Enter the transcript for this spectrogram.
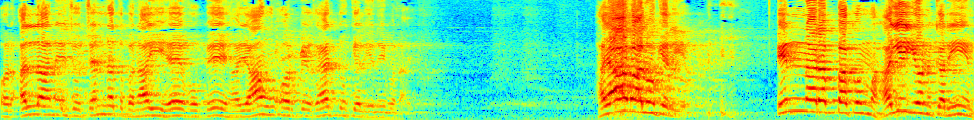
اور اللہ نے جو جنت بنائی ہے وہ بے حیاؤں اور بے غیرتوں کے لیے نہیں بنائی۔ حیا والوں کے لیے۔ ان ربکم حیون کریم،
